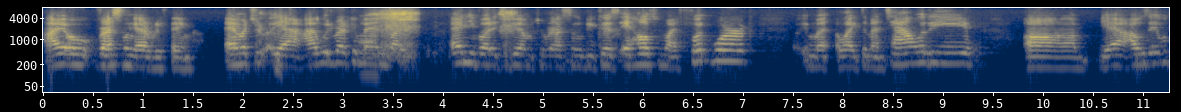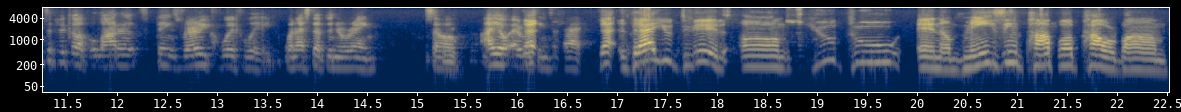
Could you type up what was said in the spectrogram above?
I owe wrestling everything. Amateur, yeah, I would recommend like anybody to do amateur wrestling because it helps my footwork, like the mentality. Um, yeah, I was able to pick up a lot of things very quickly when I stepped in the ring. So I owe everything to that. That that you did. Um, you do an amazing pop up power bomb.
